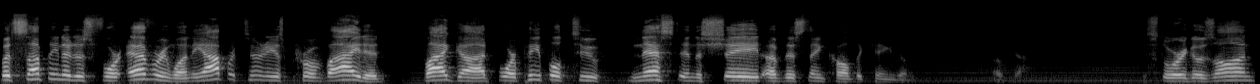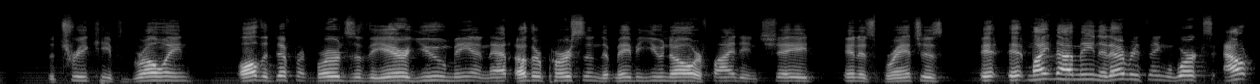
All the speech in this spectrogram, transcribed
but something that is for everyone. The opportunity is provided by God for people to nest in the shade of this thing called the kingdom of God. The story goes on. The tree keeps growing all the different birds of the air, you, me, and that other person that maybe you know are finding shade in its branches. It, it might not mean that everything works out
